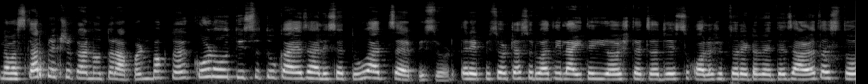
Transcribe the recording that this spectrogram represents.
नमस्कार प्रेक्षकांनो तर आपण बघतोय कोण होतीस तू काय झालीस तू आजचा एपिसोड तर एपिसोडच्या सुरुवातीला इथे यश त्याचं जे स्कॉलरशिपचं लेटर आहे ते जाळत असतो.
